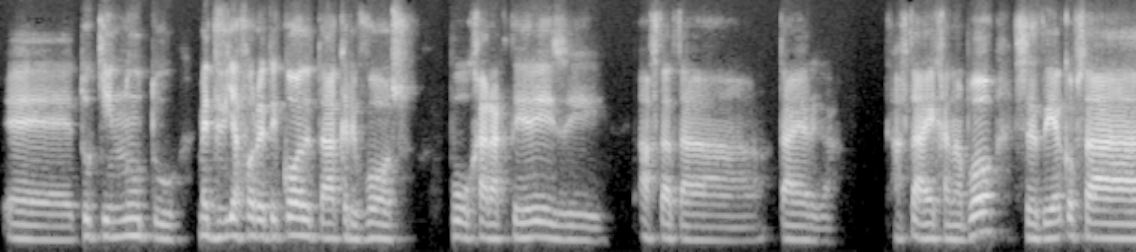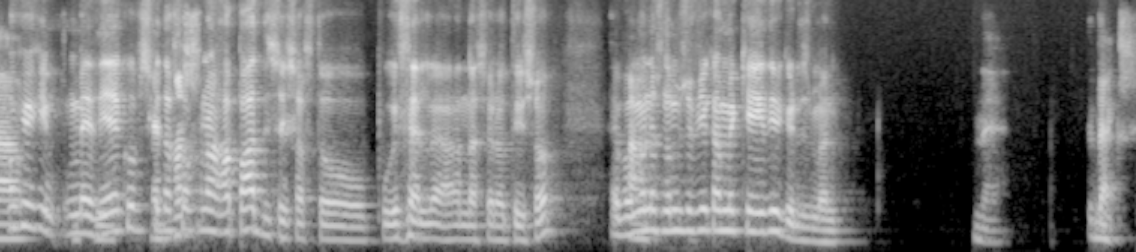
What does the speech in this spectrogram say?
ε, του κοινού του με τη διαφορετικότητα ακριβώς που χαρακτηρίζει αυτά τα, τα έργα. Αυτά είχα να πω. Σε διέκοψα... όχι, όχι. Με διέκοψες και Εντός- ταυτόχρονα απάντησες σε αυτό που ήθελα να σε ρωτήσω. Επομένως, νομίζω βγήκαμε και οι δύο κερδισμένοι. Ναι. Εντάξει.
